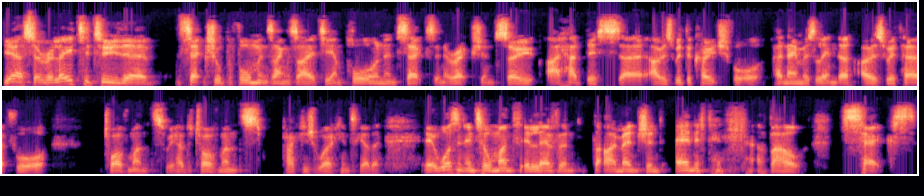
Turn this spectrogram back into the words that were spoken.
Yeah, so related to the sexual performance anxiety and porn and sex and erection. So I had this. Uh, I was with the coach for her name was Linda. I was with her for twelve months. We had a twelve months package working together. It wasn't until month 11 that I mentioned anything about sex,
